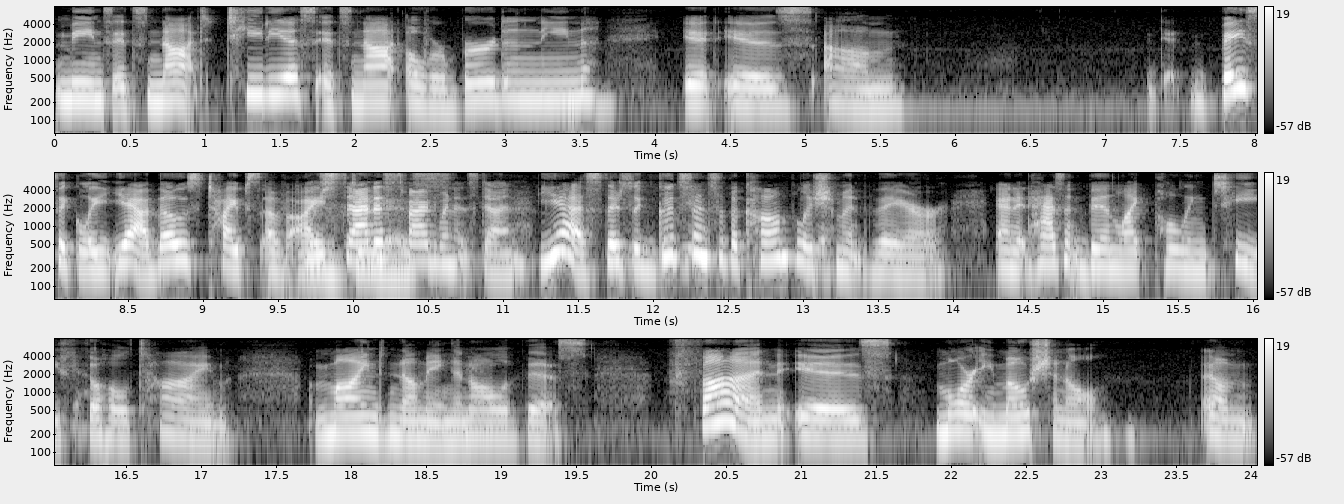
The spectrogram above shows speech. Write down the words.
means it's not tedious, it's not overburdening. It is um, basically, yeah, those types of You're ideas. satisfied when it's done. Yes, there's a good sense of accomplishment there, and it hasn't been like pulling teeth the whole time, mind numbing, and all of this. Fun is more emotional. Um,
